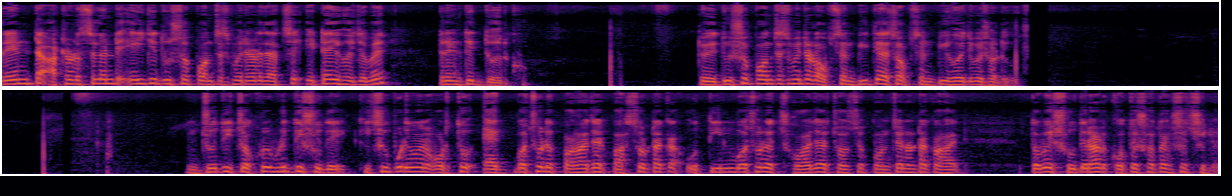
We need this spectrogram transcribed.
ট্রেনটা আঠারো সেকেন্ডে এই যে দুশো পঞ্চাশ মিটার যাচ্ছে, এটাই হয়ে যাবে ট্রেনটির দৈর্ঘ্য। তো এই দুশো পঞ্চাশ মিটার অপশন বিতে আছে, অপশন বি হয়ে যাবে সঠিক। যদি চক্রবৃদ্ধি সুদে কিছু পরিমাণ অর্থ এক বছরে পাঁচ হাজার পাঁচশো টাকা ও তিন বছরে ছ হাজার ছশো পঞ্চান্ন টাকা হয়, তবে সুদের হার কত শতাংশ ছিল?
